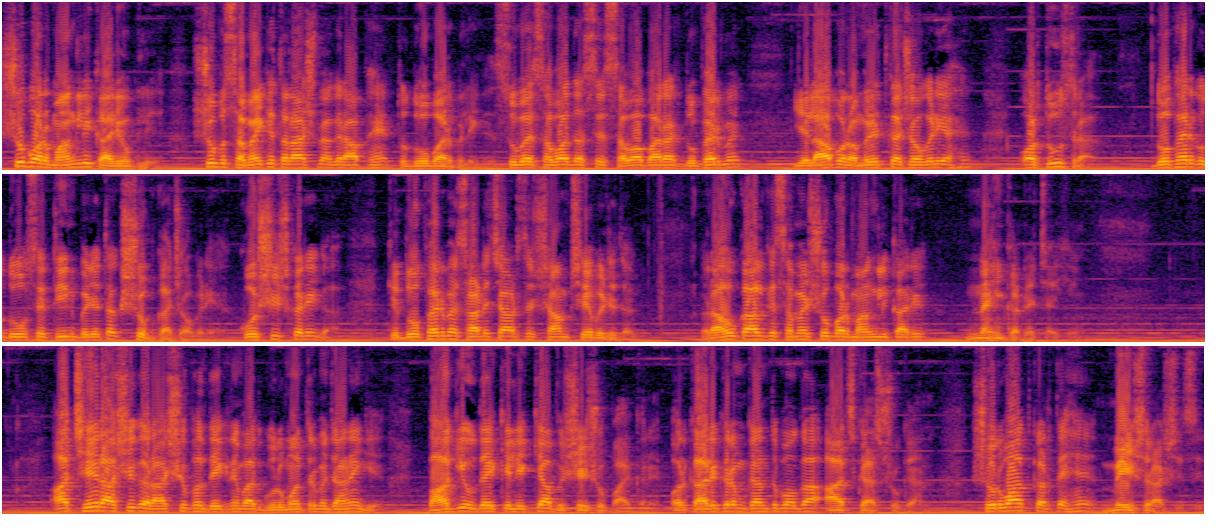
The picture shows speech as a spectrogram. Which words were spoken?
शुभ और मांगलिक कार्यों के लिए, शुभ समय की तलाश में अगर आप हैं तो दो बार मिलेंगे। सुबह सवा दस से सवा बारह, दोपहर में ये लाभ और अमृत का चौगड़िया है। और दूसरा, दोपहर को दो से तीन बजे तक शुभ का चौगड़िया कोशिश करेगा कि दोपहर में साढ़े चार से शाम छह बजे तक राहु काल के समय शुभ और मांगलिक कार्य नहीं करने चाहिए। आज छह राशि का राशिफल देखने बाद गुरु मंत्र में जानेंगे, भाग्य उदय के लिए क्या विशेष उपाय करें? और कार्यक्रम के अंत में होगा आज का एस्ट्रो ज्ञान शुरुआत करते हैं मेष राशि से।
